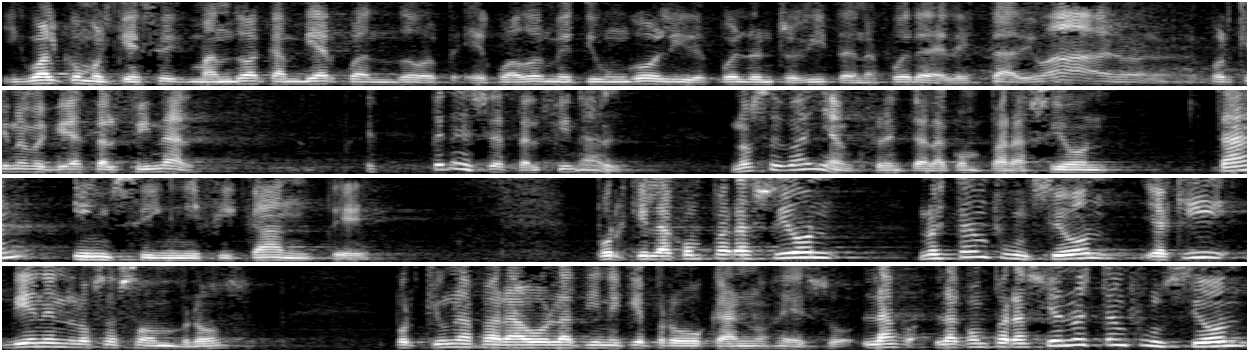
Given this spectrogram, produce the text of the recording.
Igual como el que se mandó a cambiar cuando Ecuador metió un gol y después lo entrevistan afuera del estadio. Ah, ¿por qué no me quedé hasta el final? Espérense hasta el final. No se vayan frente a la comparación tan insignificante. Porque la comparación no está en función, y aquí vienen los asombros, porque una parábola tiene que provocarnos eso. La, comparación no está en función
